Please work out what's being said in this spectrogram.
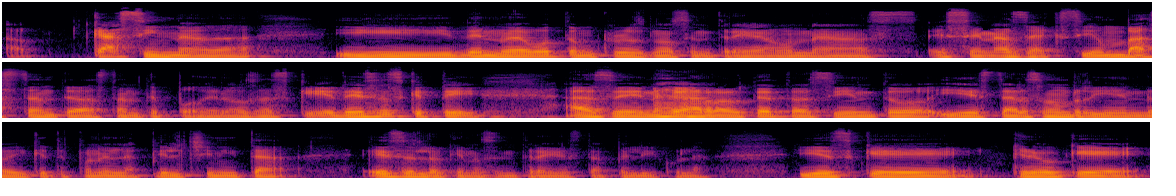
ah, casi nada. Y de nuevo Tom Cruise nos entrega unas escenas de acción bastante, bastante poderosas, que de esas que te hacen agarrarte a tu asiento y estar sonriendo y que te ponen la piel chinita. Eso es lo que nos entrega esta película. Y es que creo que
